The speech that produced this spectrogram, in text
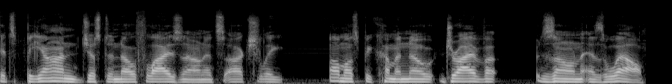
it's beyond just a no fly zone. It's actually almost become a no drive zone as well.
